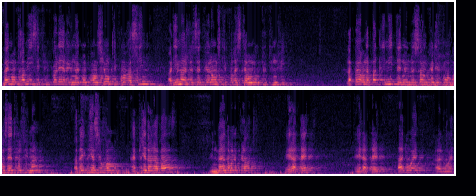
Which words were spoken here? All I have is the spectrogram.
Même entre amis, c'est une colère et une incompréhension qui prend racine à l'image de cette violence qui peut rester en nous toute une vie. La peur n'a pas de limite et nous ne sommes que des pauvres êtres humains, avec bien souvent un pied dans la vase, une main dans le plâtre, et la tête, et la tête, alouette, alouette,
